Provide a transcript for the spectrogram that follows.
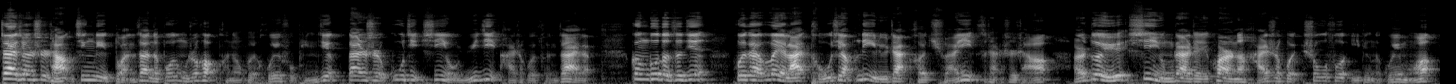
债券市场经历短暂的波动之后，可能会恢复平静，但是估计心有余悸还是会存在的。更多的资金会在未来投向利率债和权益资产市场，而对于信用债这一块呢，还是会收缩一定的规模，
